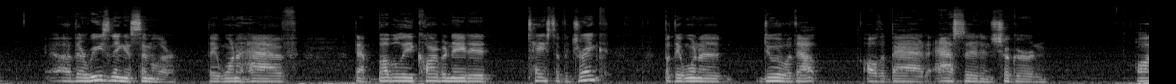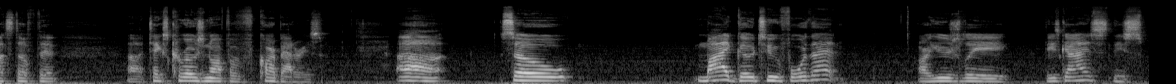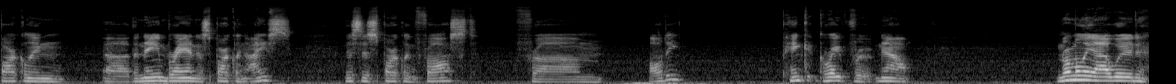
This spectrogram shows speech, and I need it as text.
Uh, their reasoning is similar. They want to have that bubbly, carbonated taste of a drink, but they want to do it without all the bad acid and sugar and all that stuff that uh, takes corrosion off of car batteries. Uh, so, my go to for that are usually these guys, these sparkling uh, the name brand is Sparkling Ice. This is Sparkling Frost from Aldi. Pink grapefruit. Now, normally I would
